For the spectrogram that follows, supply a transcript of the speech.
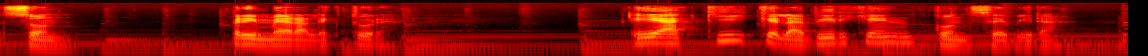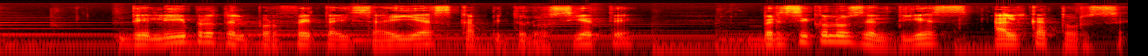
son, primera lectura, He aquí que la Virgen concebirá, del libro del profeta Isaías capítulo 7, versículos del 10 al 14.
